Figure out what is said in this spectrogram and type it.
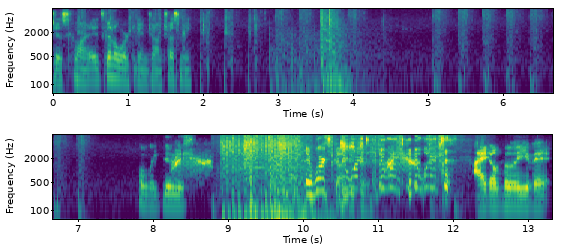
this. Come on, it's gonna work again, John. Trust me. Oh my goodness. It works. It works. It works. It works. I don't believe it.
